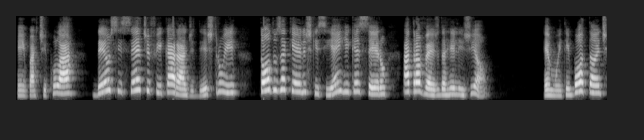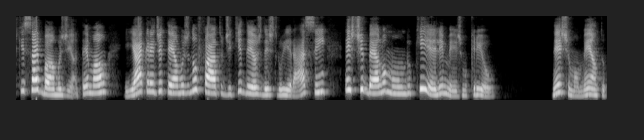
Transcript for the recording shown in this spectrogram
Em particular, Deus se certificará de destruir todos aqueles que se enriqueceram através da religião. É muito importante que saibamos de antemão e acreditemos no fato de que Deus destruirá assim este belo mundo que Ele mesmo criou. Neste momento,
